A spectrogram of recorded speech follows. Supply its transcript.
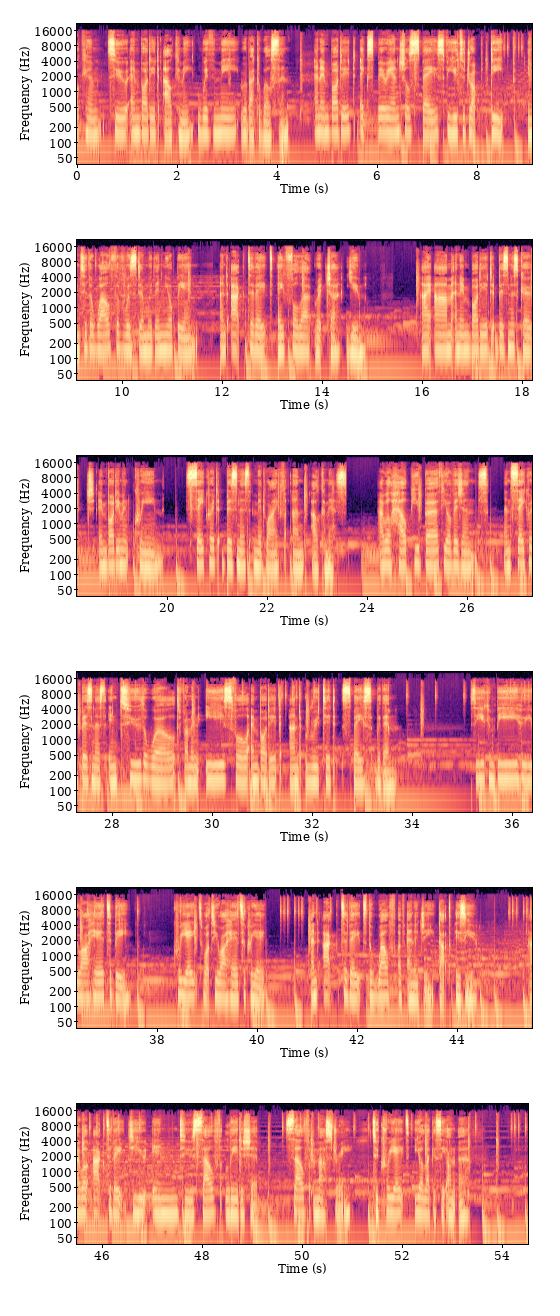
Welcome to Embodied Alchemy with me, Rebecca Wilson, an embodied experiential space for you to drop deep into the wealth of wisdom within your being and activate a fuller, richer you. I am an embodied business coach, embodiment queen, sacred business midwife, and alchemist. I will help you birth your visions and sacred business into the world from an easeful, embodied, and rooted space within. So you can be who you are here to be, create what you are here to create, and activate the wealth of energy that is you. I will activate you into self leadership, self mastery to create your legacy on earth.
